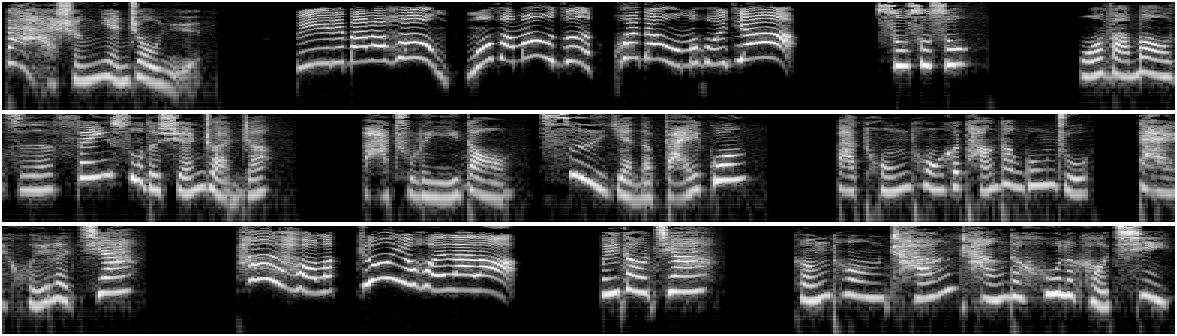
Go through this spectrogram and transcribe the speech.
大声念咒语：“哔哩吧啦轰！魔法帽子，快带我们回家！”嗖嗖嗖，魔法帽子飞速的旋转着，发出了一道刺眼的白光，把彤彤和糖糖公主带回了家。太好了，终于回来了！回到家。彤彤长长的呼了口气，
